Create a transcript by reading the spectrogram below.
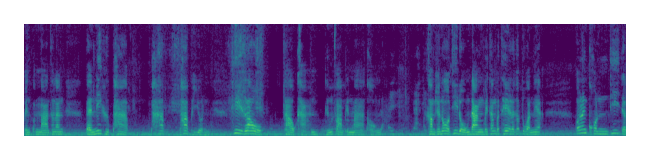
เป็นตำนานเท่านั้น แต่นี่คือภาพภาพภาพยนตร์ที่เล่ากล่าวขานถึงความเป็นมาของคำชะโนดที่โด่งดังไปทั้งประเทศแล้วครับทุกวันเนี้ยเพราะฉะนั้นคนที่จะ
